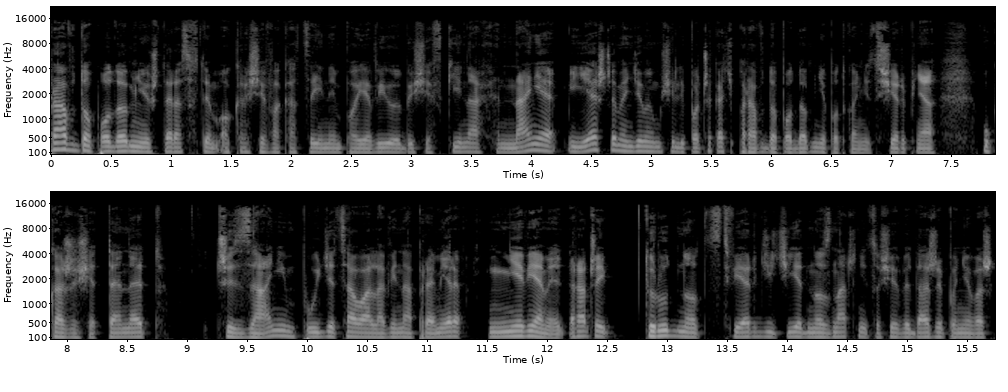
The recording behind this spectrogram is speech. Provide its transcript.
prawdopodobnie już teraz w tym okresie wakacyjnym pojawiłyby się w kinach. Na nie jeszcze będziemy musieli poczekać. Prawdopodobnie pod koniec sierpnia ukaże się Tenet. Czy zanim pójdzie cała lawina premier? Nie wiemy. Raczej trudno stwierdzić jednoznacznie, co się wydarzy, ponieważ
